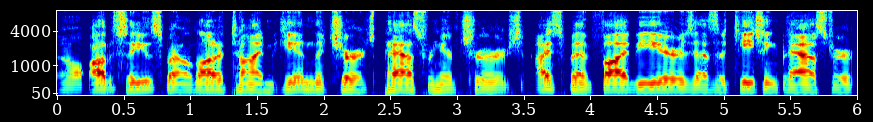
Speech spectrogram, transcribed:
Well, obviously, you spent a lot of time in the church, pastoring a church. I spent five years as a teaching pastor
